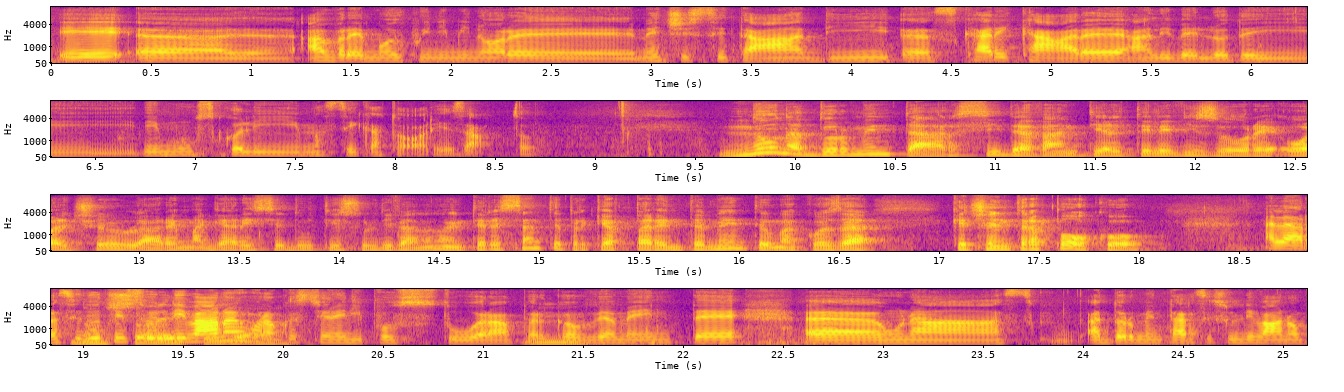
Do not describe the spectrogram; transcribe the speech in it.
e eh, avremo quindi minore necessità di eh, scaricare a livello dei, dei muscoli masticatori, esatto non addormentarsi davanti al televisore o al cellulare, magari seduti sul divano. No, interessante perché apparentemente è una cosa che c'entra poco allora, seduti sul divano è una questione di postura, perché mm. ovviamente eh, una, addormentarsi sul divano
